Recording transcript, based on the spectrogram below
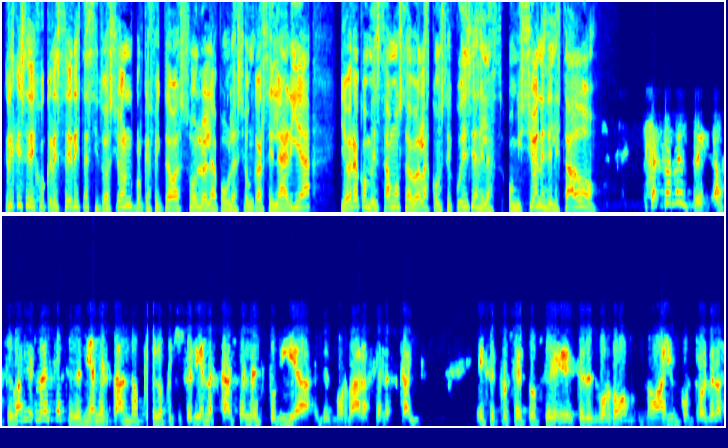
¿Crees que se dejó crecer esta situación porque afectaba solo a la población carcelaria y ahora comenzamos a ver las consecuencias de las omisiones del Estado? Exactamente. Hace varios meses se venía alertando que lo que sucedía en las cárceles podía desbordar hacia las calles ese proceso se, se desbordó, no hay un control de las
